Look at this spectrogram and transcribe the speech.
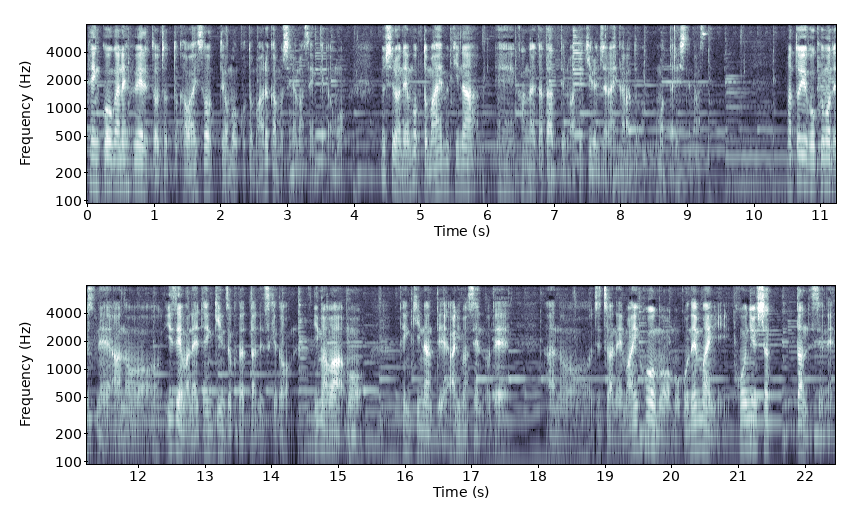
転校がね増えるとちょっとかわいそうって思うこともあるかもしれませんけどもむしろねもっと前向きな、えー、考え方っていうのはできるんじゃないかなと思ったりしてますまあ、という僕もですね、あの以前はね、転勤族だったんですけど、今はもう転勤なんてありませんので、あの実はね、マイホームをもう5年前に購入しちゃったんですよね。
